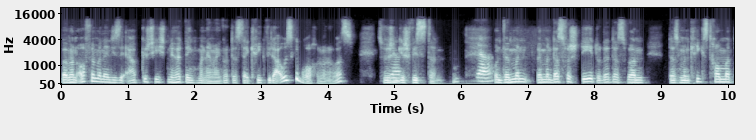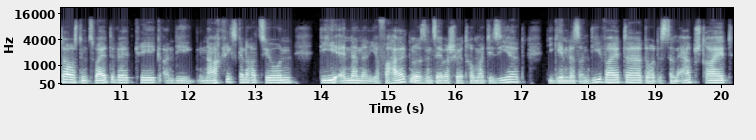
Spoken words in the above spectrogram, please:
Weil man oft, wenn man dann diese Erbgeschichten hört, denkt man, ja, mein Gott, ist der Krieg wieder ausgebrochen oder was? Zwischen ja. Geschwistern. Ja. Und wenn man, wenn man das versteht, oder, dass man, dass man Kriegstraumata aus dem Zweiten Weltkrieg an die Nachkriegsgeneration, die ändern dann ihr Verhalten oder sind selber schwer traumatisiert, die geben das an die weiter, dort ist dann Erbstreit,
